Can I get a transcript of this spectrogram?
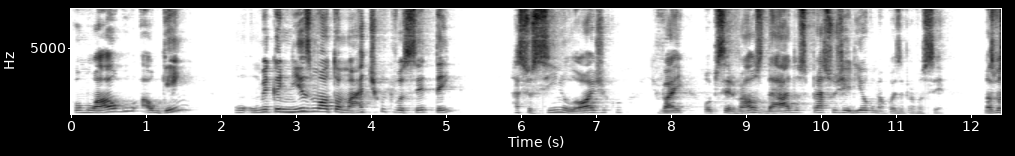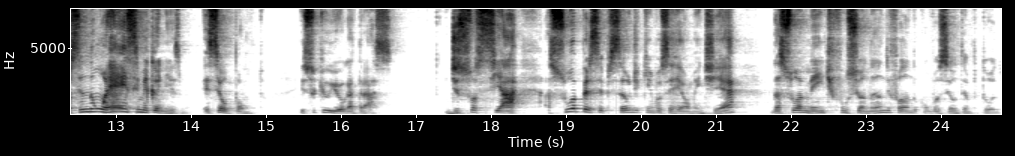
como algo, alguém, um, um mecanismo automático que você tem, raciocínio lógico, que vai observar os dados para sugerir alguma coisa para você. Mas você não é esse mecanismo. Esse é o ponto. Isso que o yoga traz. Dissociar a sua percepção de quem você realmente é da sua mente funcionando e falando com você o tempo todo.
